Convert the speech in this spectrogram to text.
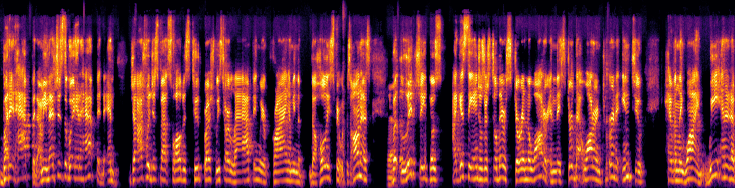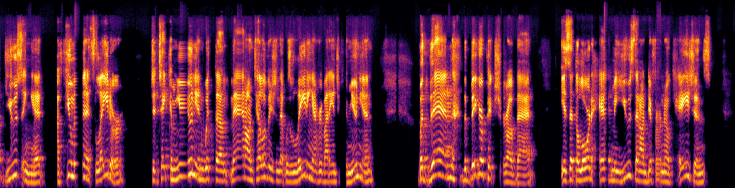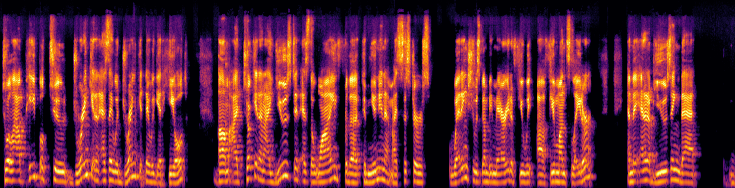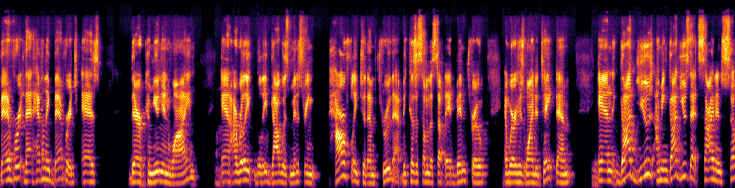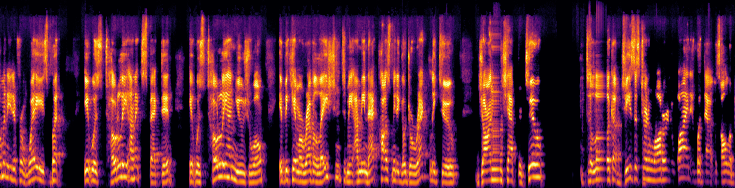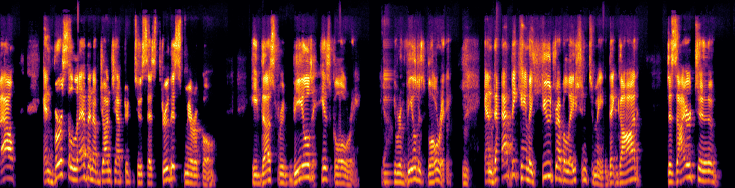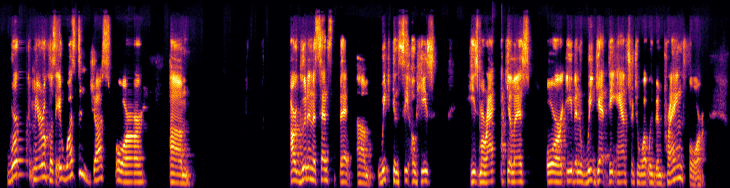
but it happened. I mean, that's just the way it happened. And Joshua just about swallowed his toothbrush. We started laughing. We were crying. I mean, the, the Holy Spirit was on us. Yeah. But literally, those, I guess the angels are still there stirring the water. And they stirred that water and turned it into heavenly wine. We ended up using it a few minutes later to take communion with the man on television that was leading everybody into communion. But then the bigger picture of that is that the Lord had me use that on different occasions to allow people to drink it. And as they would drink it, they would get healed. Um, I took it and I used it as the wine for the communion at my sister's wedding. She was going to be married a few a few months later, and they ended up using that beverage, that heavenly beverage, as their communion wine. And I really believe God was ministering powerfully to them through that because of some of the stuff they had been through and where He was wanting to take them. And God used, I mean, God used that sign in so many different ways, but it was totally unexpected. It was totally unusual. It became a revelation to me. I mean, that caused me to go directly to John chapter 2 to look up Jesus turning water into wine and what that was all about. And verse 11 of John chapter 2 says, Through this miracle, he thus revealed his glory. He revealed his glory. And that became a huge revelation to me that God desired to work miracles. It wasn't just for um, our good in the sense that um, we can see, oh, he's he's miraculous, or even we get the answer to what we've been praying for.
